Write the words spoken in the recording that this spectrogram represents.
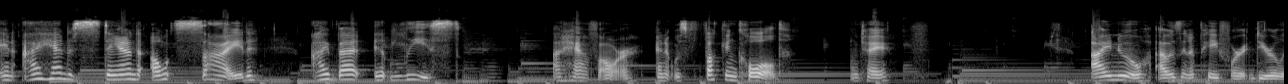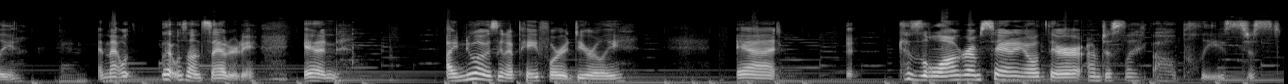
and I had to stand outside. I bet at least a half hour, and it was fucking cold. Okay. I knew I was going to pay for it dearly. And that was that was on Saturday. And I knew I was going to pay for it dearly. And because the longer I'm standing out there, I'm just like, oh, please, just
